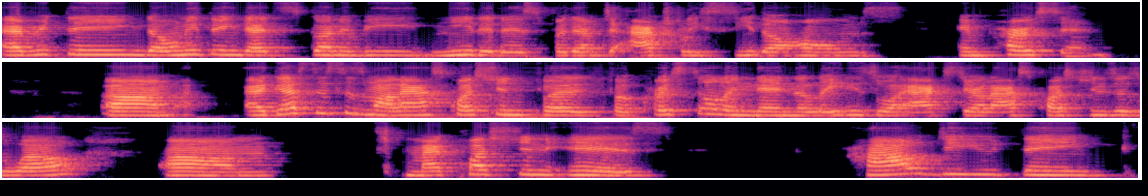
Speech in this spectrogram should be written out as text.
Everything, the only thing that's going to be needed is for them to actually see the homes in person. Um, I guess this is my last question for, for Crystal, and then the ladies will ask their last questions as well. Um, my question is, how do you think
